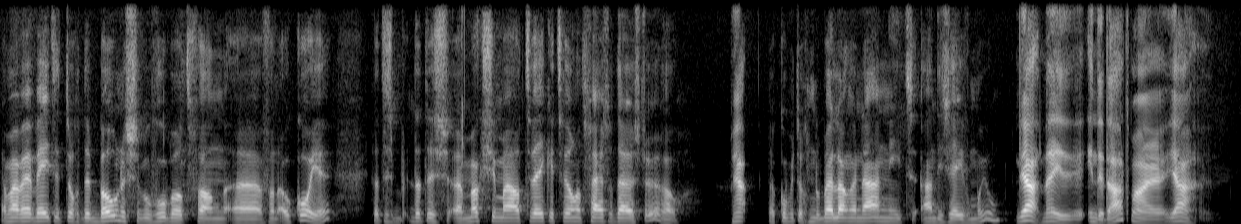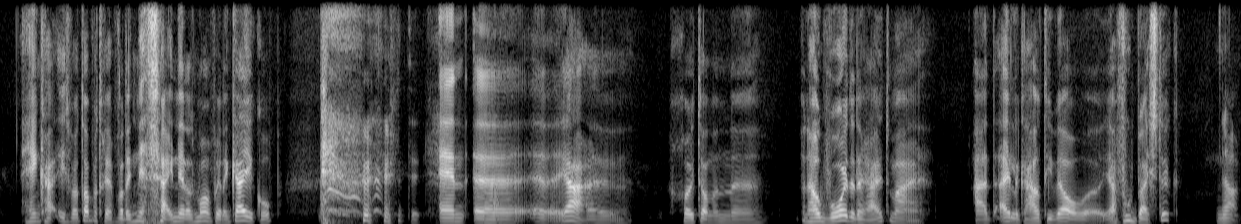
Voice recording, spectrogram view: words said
ja maar wij weten toch de bonussen bijvoorbeeld van, uh, van Okoye. Dat is, dat is uh, maximaal twee keer 250.000 euro. Ja. Dan kom je toch bij lange na niet aan die 7 miljoen. Ja, nee, inderdaad. Maar ja, Henk is wat dat betreft, wat ik net zei, net als Manfred een keiekop. en uh, ja, gooit dan een een hoop woorden eruit, maar uiteindelijk houdt hij wel uh, ja, voet bij stuk. Ja,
